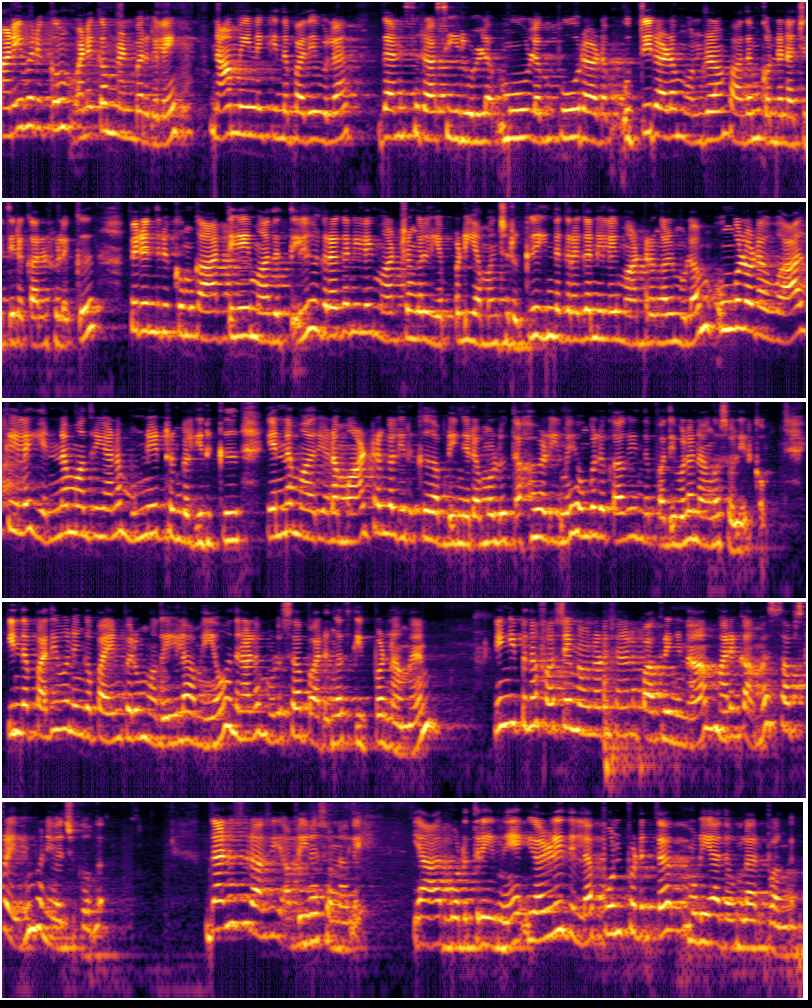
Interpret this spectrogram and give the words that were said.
அனைவருக்கும் வணக்கம் நண்பர்களே. நாம் இன்னைக்கு இந்த பதிவில் தனுசு ராசியில் உள்ள மூலம் பூராடம் உத்திராடம் ஒன்றாம் பாதம் கொண்ட நட்சத்திரக்காரர்களுக்கு பிறந்திருக்கும் கார்த்திகை மாதத்தில் கிரகநிலை மாற்றங்கள் எப்படி அமைஞ்சிருக்கு? இந்த கிரகநிலை மாற்றங்கள் மூலம் உங்களோட வாழ்க்கையில் என்ன மாதிரியான முன்னேற்றங்கள் இருக்குது என்ன மாதிரியான மாற்றங்கள் இருக்குது அப்படிங்கிற முழு தகவலையுமே உங்களுக்காக இந்த பதிவில் நாங்கள் சொல்லியிருக்கோம். இந்த பதிவு நீங்கள் பயன்பெறும் வகையில் அமையும். அதனால் முழுசாக பாருங்கள் ஸ்கிப் பண்ணாமல் நீங்கள் இப்போ தான் ஃபஸ்ட் டைம் நம்மளோட சேனலை பார்க்குறீங்கன்னா மறக்காமல் சப்ஸ்கிரைபும் பண்ணி வச்சுக்கோங்க. தனுசு ராசி அப்படின்னு சொன்னாலே யார் ஒருத்தரையுமே எளிதில் புண்படுத்த முடியாதவங்களாக இருப்பாங்க.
